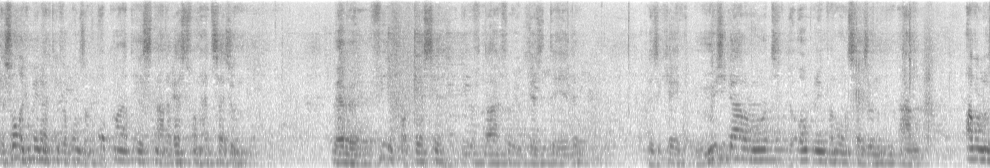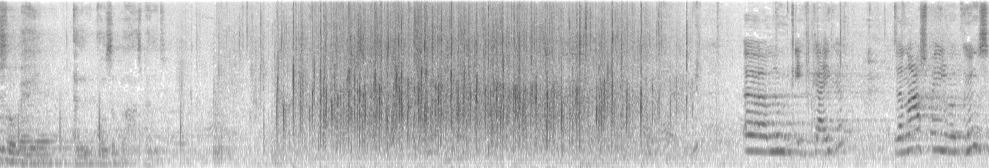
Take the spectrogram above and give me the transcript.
een zonnige middag die voor ons een opmaat is naar de rest van het seizoen. We hebben vier orkesten die we vandaag voor u presenteren. Dus ik geef het muzikale woord, de opening van ons seizoen, aan Anneloes Robé en onze blaasband. Ehm, dan moet ik even kijken. Daarna spelen we Guns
